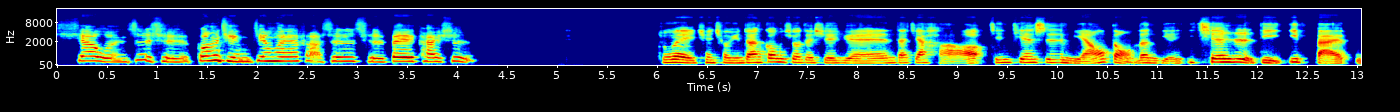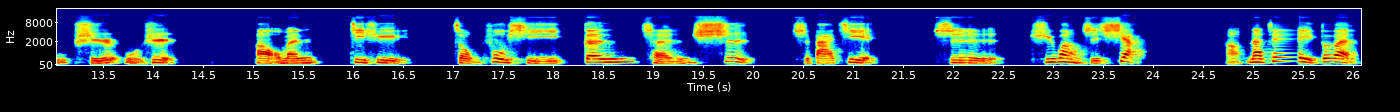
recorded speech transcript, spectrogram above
下文至此，恭请建辉法师慈悲开示。诸位全球云端共修的学员，大家好，今天是秒懂楞严一千日第一百五十五日。好，我们继续总复习根尘识十八界是虚妄之相。好，那这一段。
